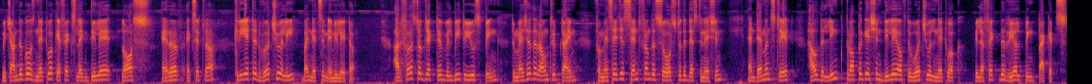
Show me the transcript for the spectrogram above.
which undergoes network effects like delay, loss, error, etc. created virtually by NetSim emulator. Our first objective will be to use ping to measure the round trip time for messages sent from the source to the destination and demonstrate how the link propagation delay of the virtual network will affect the real ping packets.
